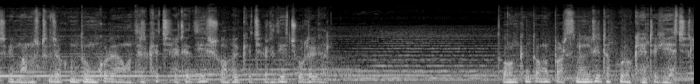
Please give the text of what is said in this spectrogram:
সেই মানুষটা যখন দুম করে আমাদেরকে ছেড়ে দিয়ে সবাইকে ছেড়ে দিয়ে চলে গেল। তখন কিন্তু আমার পার্সোনালিটিটা পুরো কেটে গিয়েছিল।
